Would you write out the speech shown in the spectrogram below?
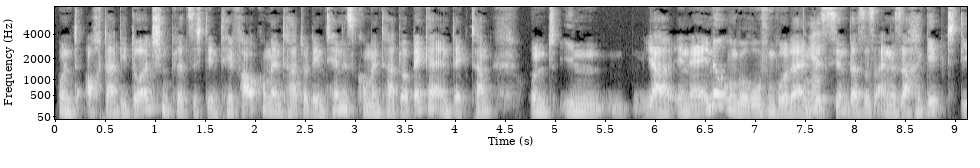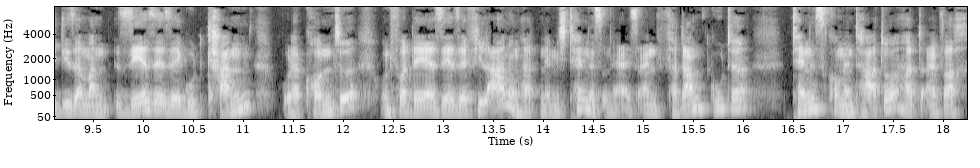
Und auch da die Deutschen plötzlich den TV-Kommentator, den Tenniskommentator Becker entdeckt haben und ihn ja in Erinnerung gerufen wurde ein ja. bisschen, dass es eine Sache gibt, die dieser Mann sehr, sehr, sehr gut kann oder konnte und vor der er sehr, sehr viel Ahnung hat, nämlich Tennis. Und er ist ein verdammt guter Tenniskommentator, hat einfach,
